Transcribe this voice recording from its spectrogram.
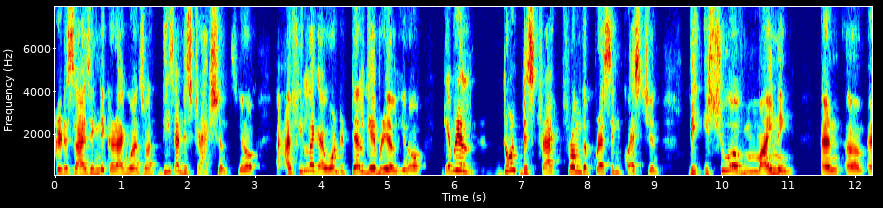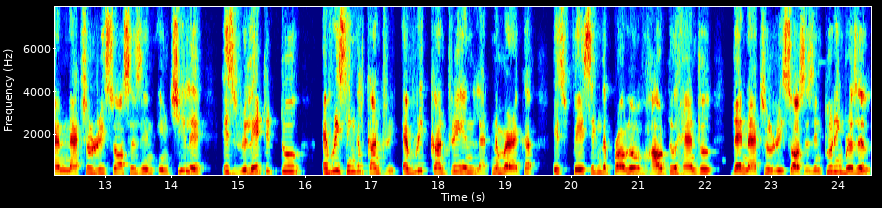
criticizing Nicaragua and so on, these are distractions. You know, I feel like I want to tell Gabriel, you know, Gabriel, don't distract from the pressing question. The issue of mining and um, and natural resources in, in Chile is related to every single country. Every country in Latin America is facing the problem of how to handle their natural resources, including Brazil.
